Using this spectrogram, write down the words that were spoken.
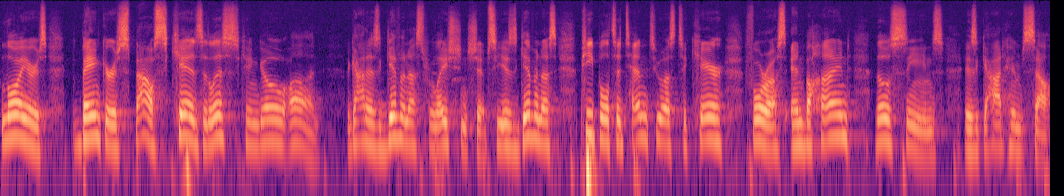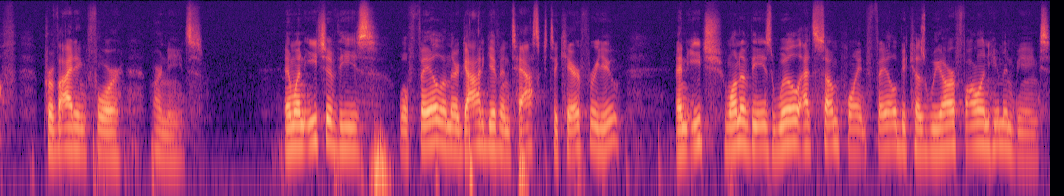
lawyers, bankers, spouse, kids. The list can go on. God has given us relationships. He has given us people to tend to us, to care for us. And behind those scenes is God Himself providing for our needs. And when each of these will fail in their God given task to care for you, and each one of these will at some point fail because we are fallen human beings,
